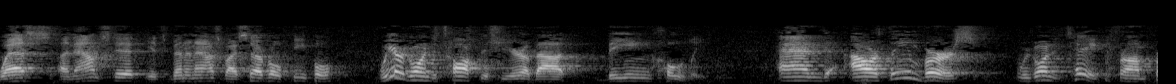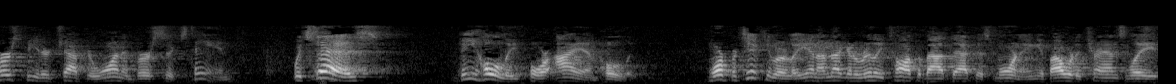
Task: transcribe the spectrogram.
Wes announced it. It's been announced by several people. We are going to talk this year about being holy. And our theme verse we're going to take from 1 Peter chapter 1 and verse 16, which says, Be holy, for I am holy. More particularly, and I'm not going to really talk about that this morning, if I were to translate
